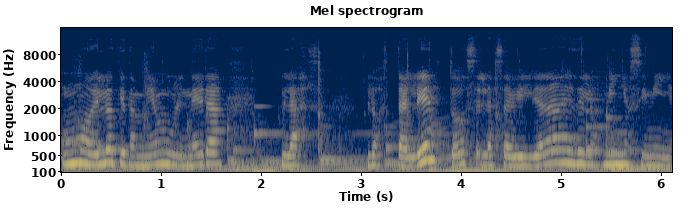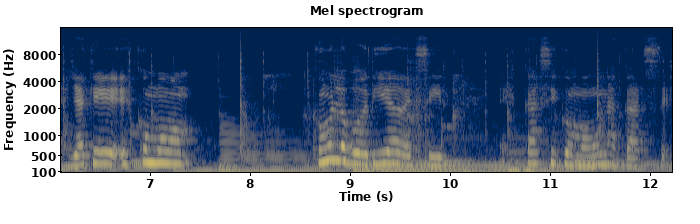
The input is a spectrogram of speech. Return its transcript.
un modelo que también vulnera las, los talentos, las habilidades de los niños y niñas, ya que es como, ¿cómo lo podría decir? Es casi como una cárcel.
